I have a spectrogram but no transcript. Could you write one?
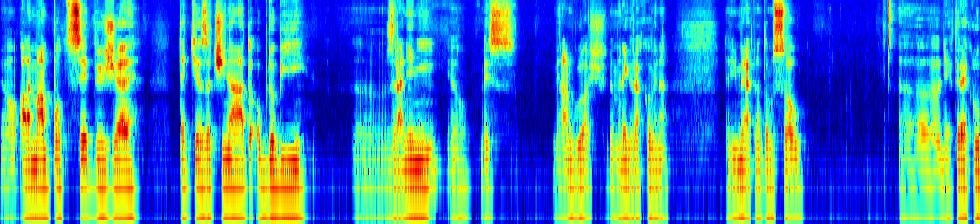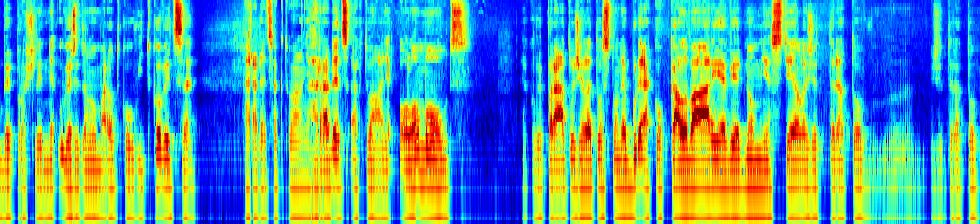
Jo, ale mám pocit, že teď začíná to období e, zranění, jo, vys Milan Gulaš, Dominik Hrachovina, nevíme, jak na tom jsou. E, některé kluby prošly neuvěřitelnou marotkou Vítkovice. Hradec aktuálně. Hradec aktuálně, Olomouc. Jako vypadá to, že letos to nebude jako kalvárie v jednom městě, ale že teda to, že teda to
